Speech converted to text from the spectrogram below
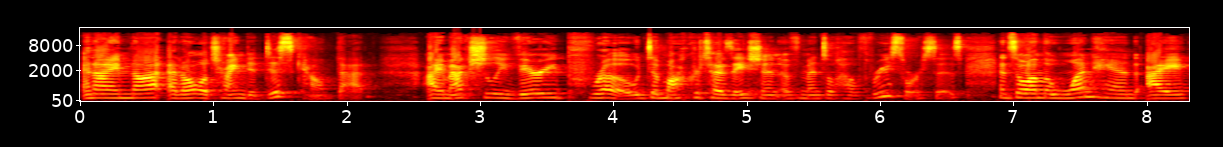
And I am not at all trying to discount that. I'm actually very pro democratization of mental health resources. And so on the one hand, I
